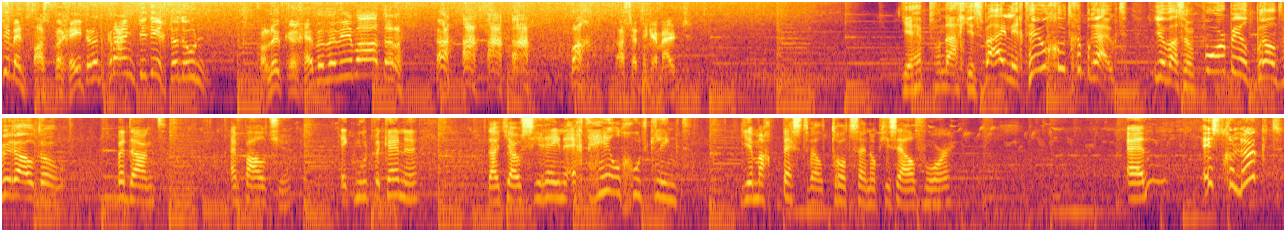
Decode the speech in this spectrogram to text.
Je bent vast vergeten het kraantje dicht te doen. Gelukkig hebben we weer water. Wacht, dan zet ik hem uit. Je hebt vandaag je zwaailicht heel goed gebruikt. Je was een voorbeeld brandweerauto. Bedankt. En Paaltje, ik moet bekennen dat jouw sirene echt heel goed klinkt. Je mag best wel trots zijn op jezelf, hoor. En? Is het gelukt?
